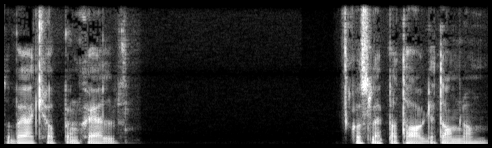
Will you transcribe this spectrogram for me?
Så börjar kroppen själv och släppa taget om dem.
